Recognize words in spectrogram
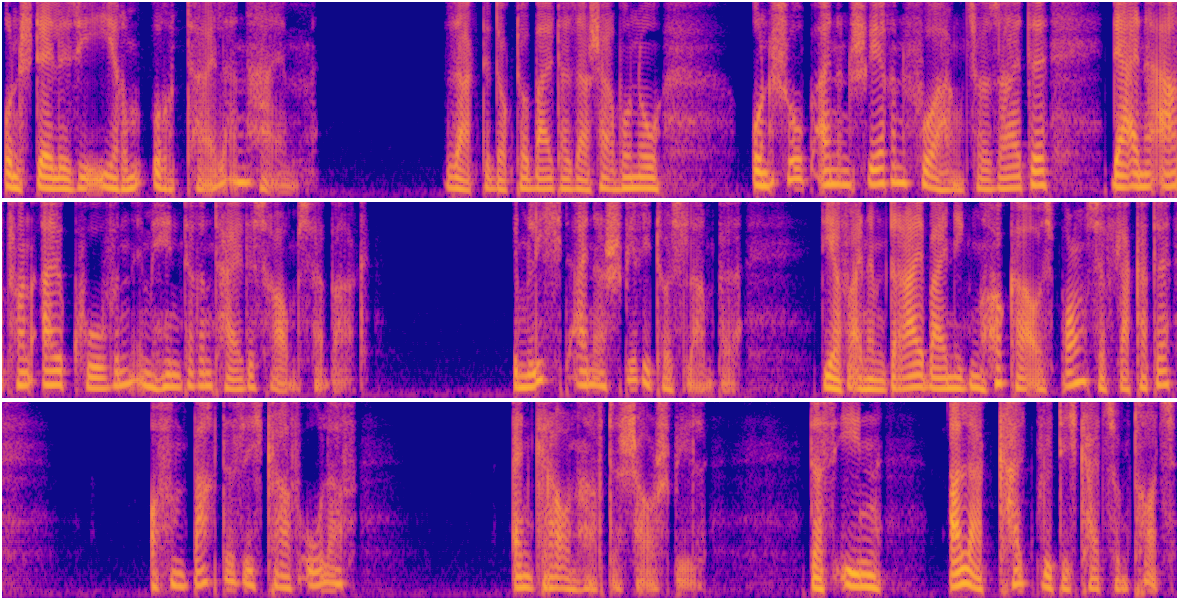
und stelle sie ihrem Urteil anheim, sagte Dr. Balthasar Charbonneau und schob einen schweren Vorhang zur Seite, der eine Art von Alkoven im hinteren Teil des Raums verbarg. Im Licht einer Spirituslampe, die auf einem dreibeinigen Hocker aus Bronze flackerte, offenbarte sich Graf Olaf ein grauenhaftes Schauspiel, das ihn aller Kaltblütigkeit zum Trotz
